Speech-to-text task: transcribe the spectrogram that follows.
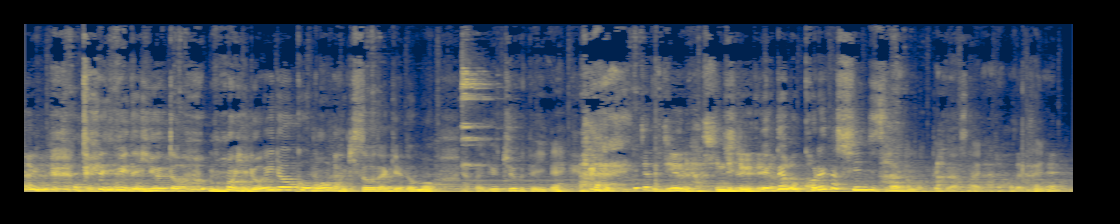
テレビで言うともういろいろこう文句きそうだけどもやっぱり YouTube っていいね。ちょっと自由に発信できるという でもこれが真実だと思ってください、はい、なるほどですね、はい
